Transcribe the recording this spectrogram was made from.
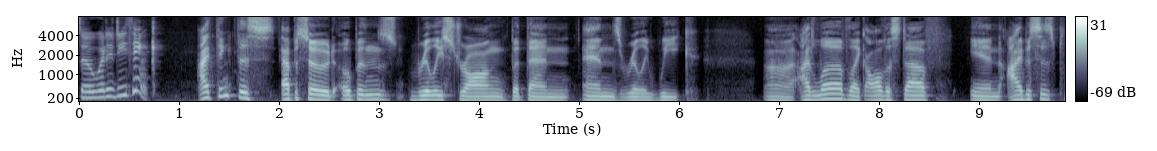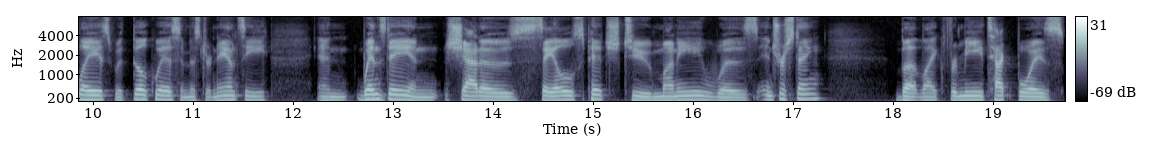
So, what did you think? I think this episode opens really strong, but then ends really weak. Uh, I love like all the stuff in Ibis's place with Bilquis and Mr. Nancy, and Wednesday and Shadow's sales pitch to Money was interesting. But like for me, Tech Boy's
